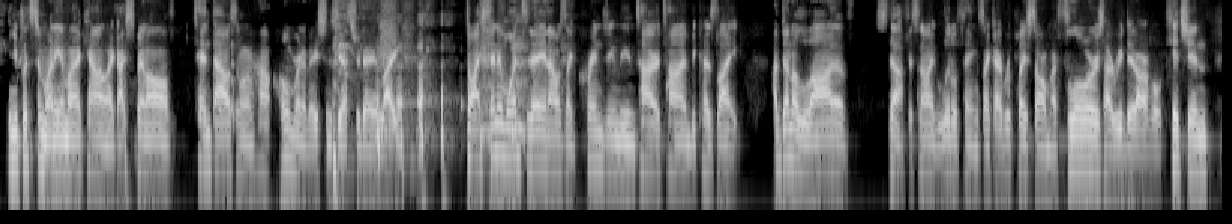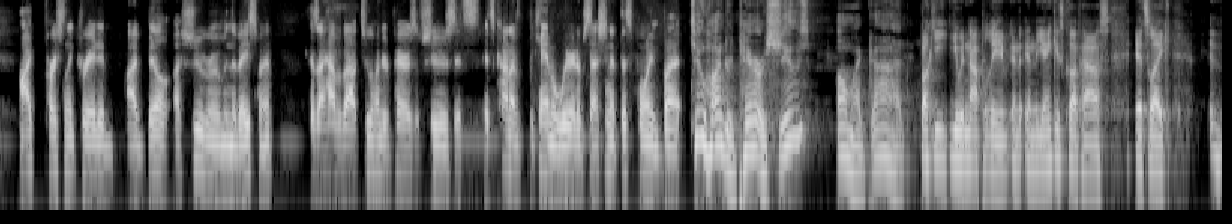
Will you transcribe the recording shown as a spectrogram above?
can you put some money in my account? Like, I spent all ten thousand on home renovations yesterday. Like, so I sent him one today, and I was like cringing the entire time because like I've done a lot of stuff. It's not like little things. Like I replaced all my floors, I redid our whole kitchen. I personally created, I built a shoe room in the basement because I have about 200 pairs of shoes. It's it's kind of became a weird obsession at this point, but 200 pair of shoes. Oh my god, Bucky, you would not believe in the, in the Yankees clubhouse. It's like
